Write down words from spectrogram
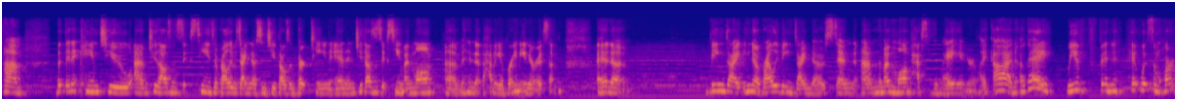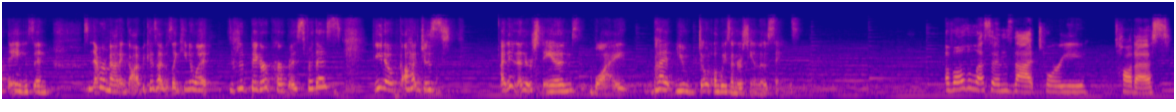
Um, but then it came to um, 2016. So Briley was diagnosed in 2013, and in 2016, my mom um, ended up having a brain aneurysm, and uh, being di- you know, Briley being diagnosed, and um, then my mom passing away, and you're like, God, okay, we've been hit with some hard things, and I was never mad at God because I was like, you know what, there's a bigger purpose for this. You know, God just, I didn't understand why, but you don't always understand those things. Of all the lessons that Tori taught us,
